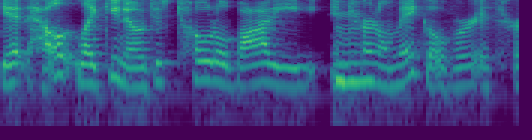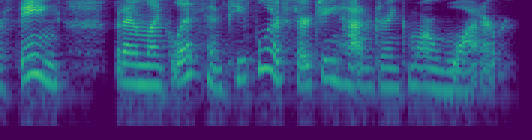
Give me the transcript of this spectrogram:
get help like you know just total body mm-hmm. internal mm-hmm. makeover is her thing but i'm like listen people are searching how to drink more water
